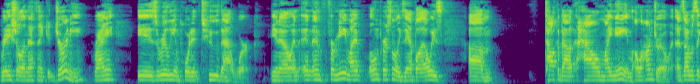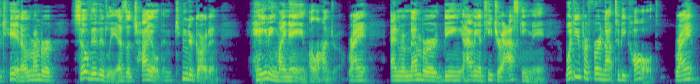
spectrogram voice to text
racial and ethnic journey, right, is really important to that work, you know? And, and, and for me, my own personal example, I always, um, talk about how my name, Alejandro, as I was a kid, I remember so vividly as a child in kindergarten, hating my name, Alejandro, right? And remember being, having a teacher asking me, what do you prefer not to be called? Right?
